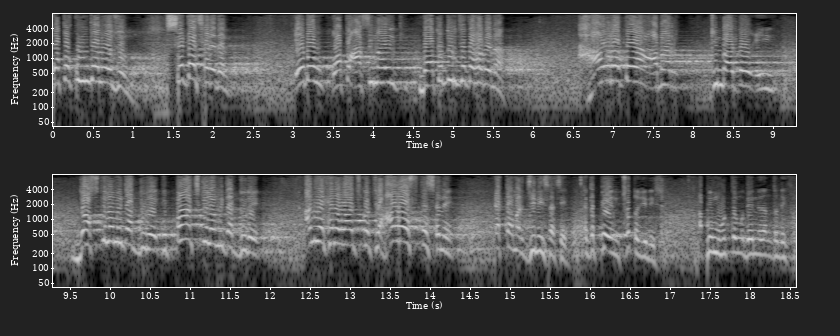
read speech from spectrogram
কত কুইন্টাল ওজন? সেটা ছেড়ে দেন। এবং অত আশি মাইল অত দূর যেতে হবে না। হাওড়াতে আমার কিংবা হয়তো এই দশ কিলোমিটার দূরে কি পাঁচ কিলোমিটার দূরে আমি এখানে ওয়াজ করছি, হাওড়া স্টেশনে একটা আমার জিনিস আছে, একটা পেন, ছোট জিনিস। আপনি মুহূর্তের মধ্যে এনে দেখি।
